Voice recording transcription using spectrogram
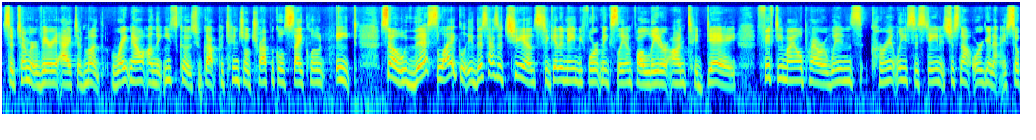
September very active month. Right now on the east coast we've got potential tropical cyclone 8 so this likely this has a chance to get a name before it makes landfall later on today. 50 mile per hour winds currently sustained it's just not organized. So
